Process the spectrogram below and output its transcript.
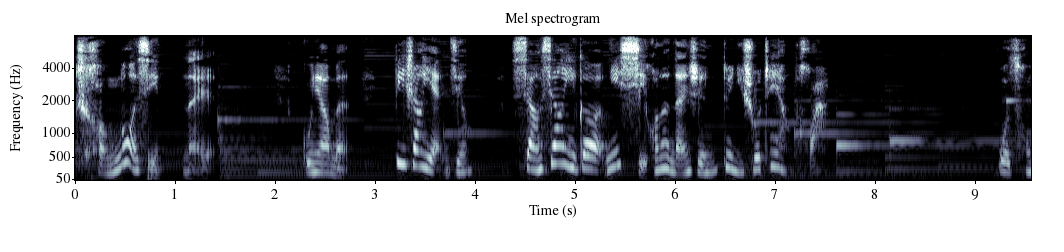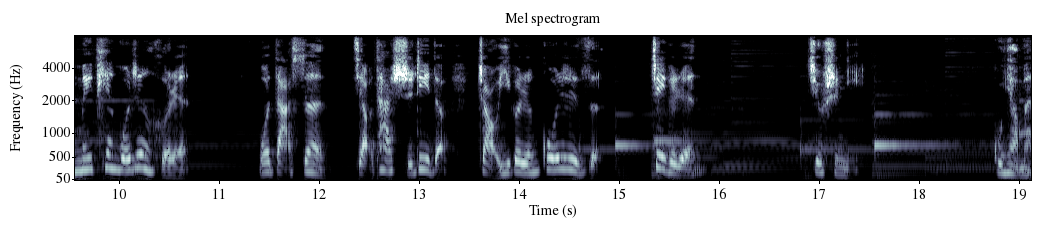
承诺型男人，姑娘们，闭上眼睛，想象一个你喜欢的男神对你说这样的话：“我从没骗过任何人，我打算脚踏实地的找一个人过日子，这个人就是你。”姑娘们，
